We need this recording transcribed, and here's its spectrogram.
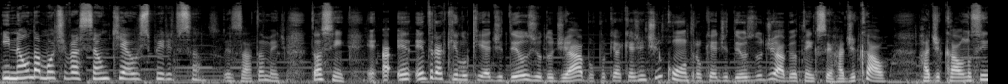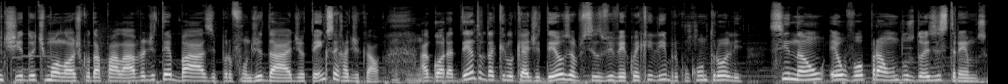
e não da motivação que é o Espírito Santo. Exatamente. Então, assim, entre aquilo que é de Deus e o do diabo, porque aqui a gente encontra o que é de Deus e do diabo, eu tenho que ser radical. Radical no sentido etimológico da palavra de ter base, profundidade, eu tenho que ser radical. Agora, dentro daquilo que é de Deus, eu preciso viver com equilíbrio, com controle. Senão, eu vou para um dos dois extremos.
